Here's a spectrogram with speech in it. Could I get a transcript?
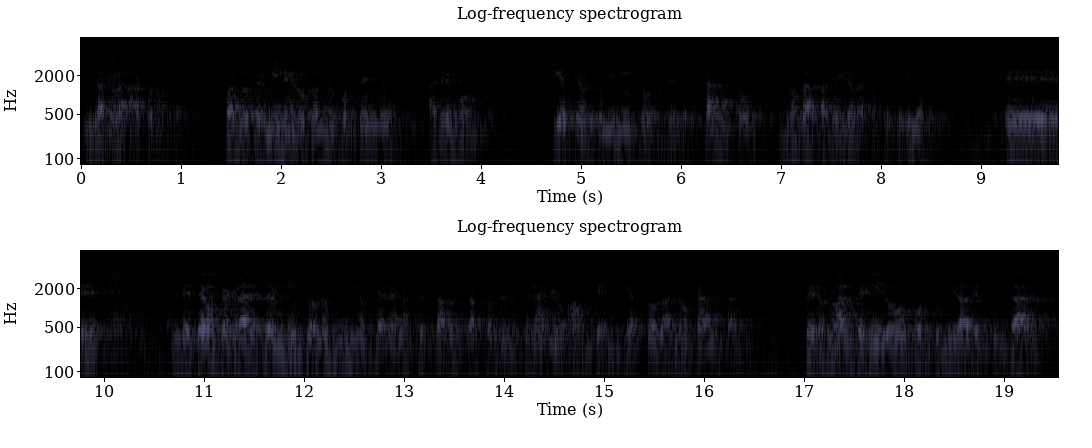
y darla a conocer. Cuando termine el otoño porteño haremos 7-8 minutos de descanso, no da para ir a la cafetería. Eh, le tengo que agradecer mucho a los niños que hayan aceptado estar sobre el escenario, aunque en Piazzola no cantan, pero no han tenido oportunidad de escuchar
